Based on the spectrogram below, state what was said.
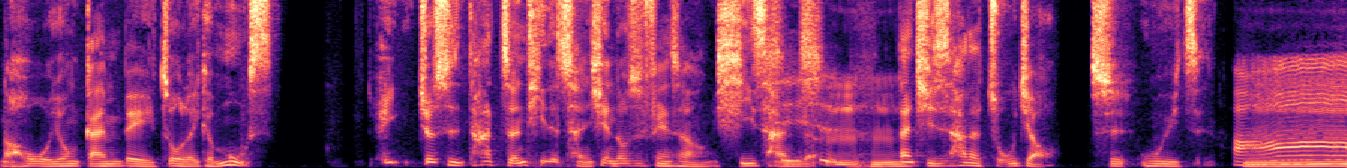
然后我用干贝做了一个慕斯，诶，就是它整体的呈现都是非常西餐的，是但其实它的主角是乌鱼子哦，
